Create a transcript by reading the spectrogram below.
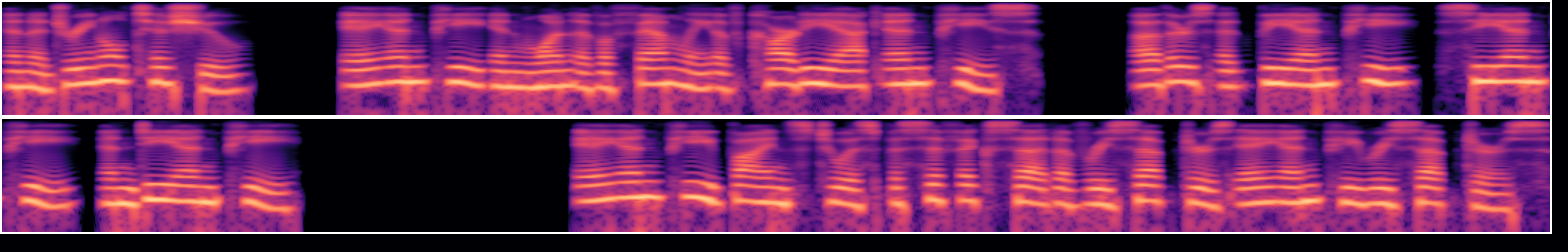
and adrenal tissue, ANP in one of a family of cardiac NPs, others at BNP, CNP, and DNP. ANP binds to a specific set of receptors ANP receptors.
